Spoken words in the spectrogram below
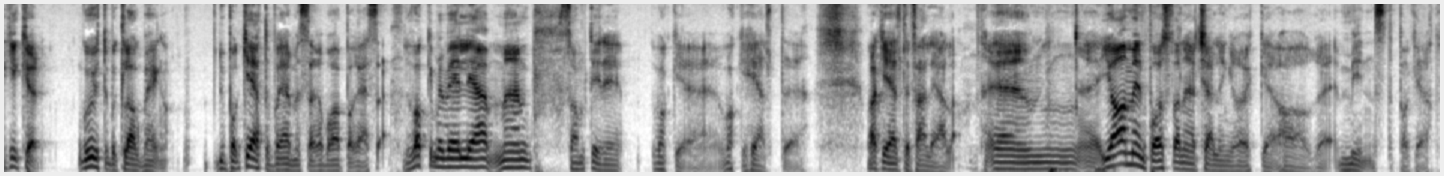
Ikke kødd. Gå ut og beklag med en gang. Du parkerte på med cerebral parese. Du var ikke med vilje, men pff, samtidig var ikke, var ikke helt Var ikke helt tilfeldig heller. Um, ja, min påstand er at Kjell Inge Røke har minst parkert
